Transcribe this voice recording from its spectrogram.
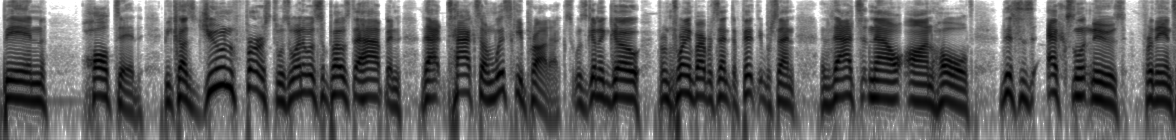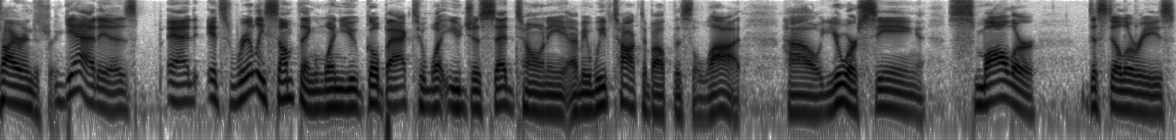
been halted because June 1st was when it was supposed to happen. That tax on whiskey products was going to go from 25% to 50%. That's now on hold. This is excellent news for the entire industry. yeah, it is. And it's really something when you go back to what you just said, Tony. I mean, we've talked about this a lot. How you are seeing smaller distilleries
